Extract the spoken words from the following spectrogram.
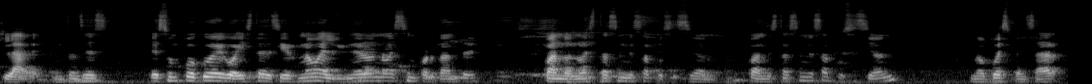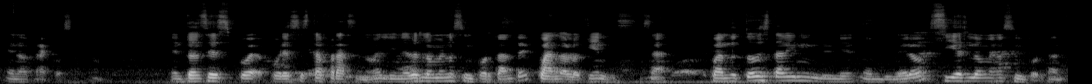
clave. Entonces, es un poco egoísta decir, no, el dinero no es importante cuando no estás en esa posición. Cuando estás en esa posición, no puedes pensar en otra cosa. Entonces, por, eso esta frase, ¿no? El dinero es lo menos importante cuando lo tienes. O sea, cuando todo está bien en, dinero, sí es lo menos importante.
